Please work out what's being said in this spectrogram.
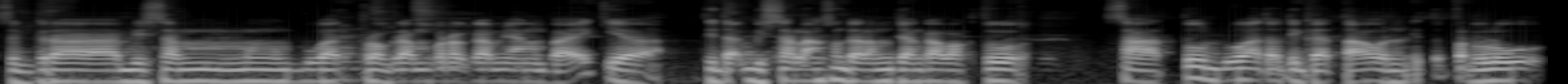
segera bisa membuat program-program yang baik ya tidak bisa langsung dalam jangka waktu satu dua atau tiga tahun. Itu perlu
